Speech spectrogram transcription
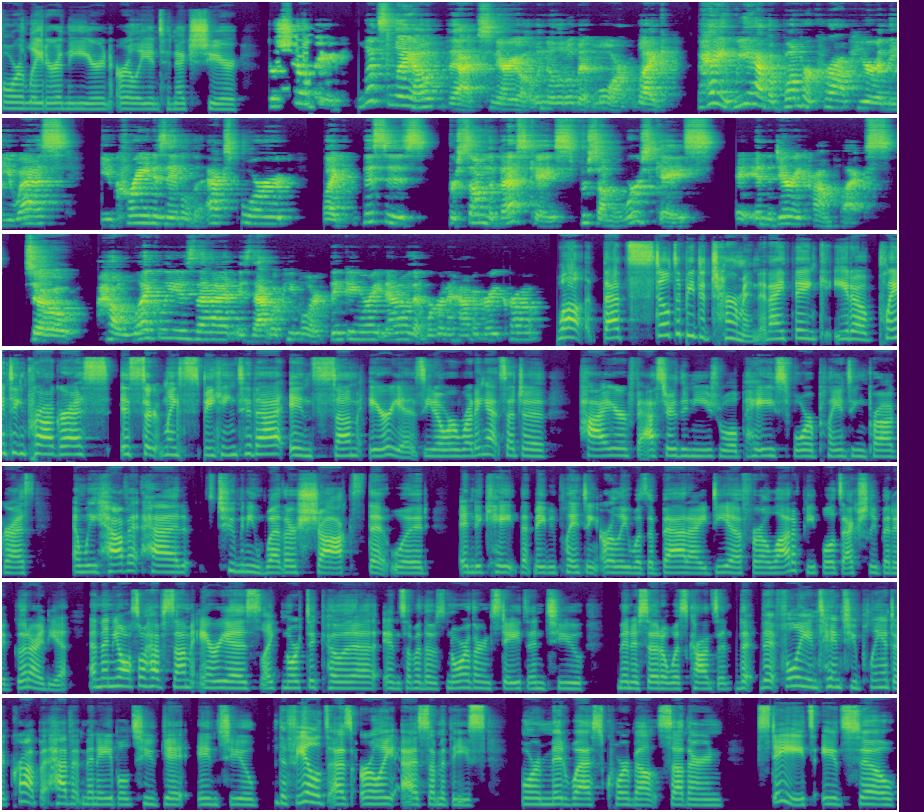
for later in the year and early into next year. So Shelby, let's lay out that scenario in a little bit more. Like, hey, we have a bumper crop here in the US. Ukraine is able to export. Like, this is for some the best case, for some the worst case in the dairy complex. So how likely is that? Is that what people are thinking right now that we're going to have a great crop? Well, that's still to be determined. And I think, you know, planting progress is certainly speaking to that in some areas. You know, we're running at such a higher, faster than usual pace for planting progress. And we haven't had too many weather shocks that would indicate that maybe planting early was a bad idea for a lot of people it's actually been a good idea. And then you also have some areas like north dakota and some of those northern states into minnesota wisconsin that, that fully intend to plant a crop but haven't been able to get into the fields as early as some of these more midwest corn belt southern states. And so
